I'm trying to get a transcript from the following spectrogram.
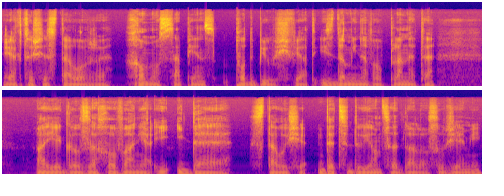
Jak to się stało, że Homo sapiens podbił świat i zdominował planetę, a jego zachowania i idee stały się decydujące dla losów Ziemi?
